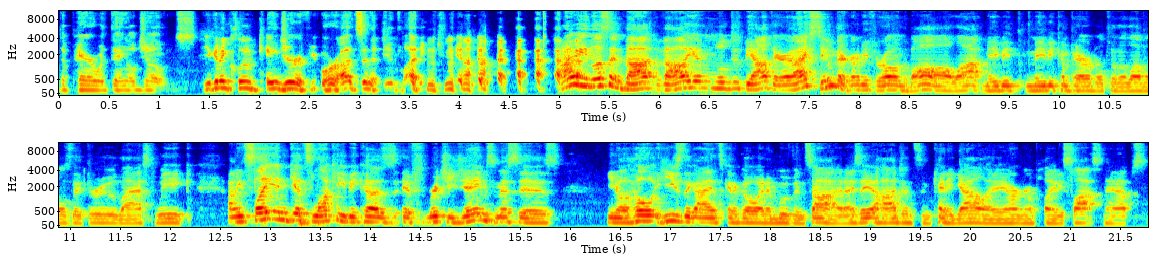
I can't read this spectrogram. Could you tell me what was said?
to pair with Daniel Jones? You can include Cager if you or Hudson if you'd like. I mean, listen, volume will just be out there. I assume they're going to be throwing the ball a lot, maybe maybe comparable to the levels they threw last week. I mean, Slayton gets lucky because if Richie James misses, you know, he'll he's the guy that's going to go in and move inside. Isaiah Hodgins and Kenny Golladay aren't going to play any slot snaps.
